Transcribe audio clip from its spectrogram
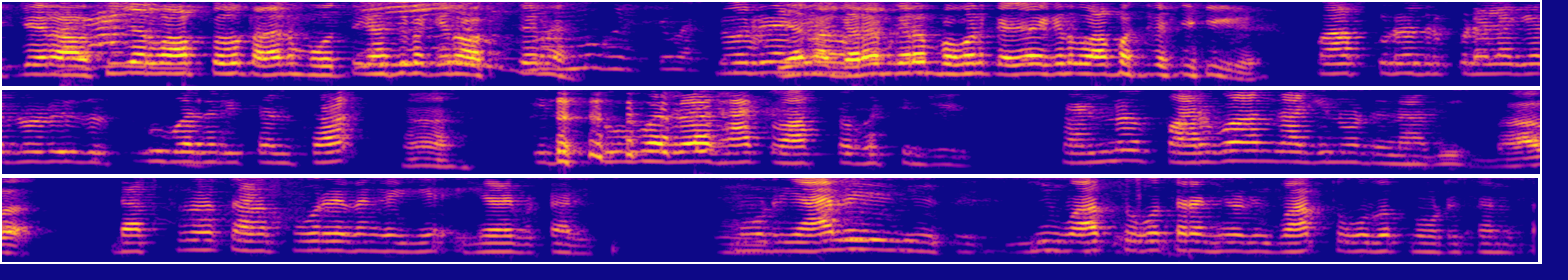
ಈಕೇನ ಆಕ್ಸಿಜನ್ ವಾಪ್ ತಗೋತಾರ ಮೋತಿ ಹಚ್ಬೇಕೇನು ಆಕ್ಸಿಜನ್ ನೋಡ್ರಿ ಏನ ಗರಂ ಗರಂ ಭಗವನ್ ಕೈಯಾಗ ಹಿಡಿದು ವಾಪ್ ಹಚ್ಬೇಕು ಈಗ. ವಾಪ್ ಕೊಡೋದ್ರ ಕೊಡಲ್ಲ ನೋಡ್ರಿ ಇದು ಟ್ಯೂಬ್ ಅದರಿ ಫ್ರೆಂಡ್ಸ ಇದು ಟ್ಯೂಬ್ ಅದ್ರೊಳಗೆ ಹಾಕಿ ವಾಪ್ ತಗೋತೀನಿ ಸಣ್ಣ ಪಾರ್ಗೊಳಂಗಾಗಿ ನೋಡ್ರಿ ನಾವಿ ಭಾಳ ಡಾಕ್ಟರ್ ತಳ ಪೂರ ಹೇಳ್ಬಿಟ್ಟಾರಿ. ಹೇಳಿಬಿಟ್ಟಾರಿ ನೋಡ್ರಿ ಯಾರು ಈಗ ವಾಪ್ ತಗೋತಾರ ಹೇಳ್ರಿ ವಾಪ್ ತಗೋಬೇಕು ನೋಡ್ರಿ ಫ್ರೆಂಡ್ಸ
